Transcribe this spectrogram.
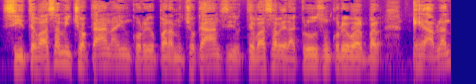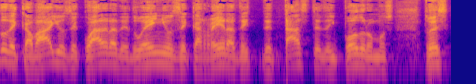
si te vas a Michoacán, hay un corrido para Michoacán, si te vas a Veracruz, un para, para- eh, hablando de caballos, de cuadras, de dueños, de carreras, de, de tastes, de hipódromos, entonces,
